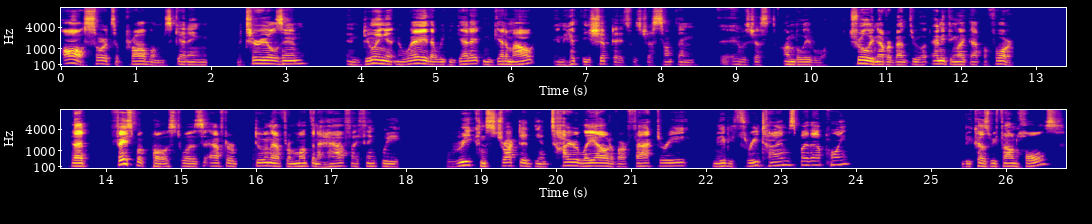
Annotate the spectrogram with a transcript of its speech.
all sorts of problems getting materials in and doing it in a way that we can get it and get them out and hit these ship dates was just something, it was just unbelievable. Truly never been through anything like that before. That Facebook post was after doing that for a month and a half. I think we reconstructed the entire layout of our factory maybe three times by that point because we found holes.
